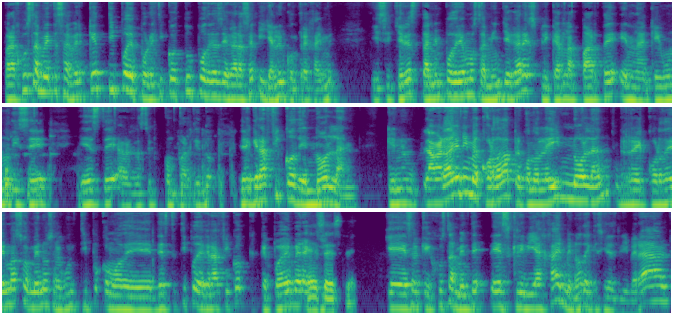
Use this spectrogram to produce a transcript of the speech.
para justamente saber qué tipo de político tú podrías llegar a ser, y ya lo encontré, Jaime. Y si quieres, también podríamos también llegar a explicar la parte en la que uno dice, este, a ver, lo estoy compartiendo, el gráfico de Nolan, que la verdad yo ni me acordaba, pero cuando leí Nolan, recordé más o menos algún tipo como de, de este tipo de gráfico que, que pueden ver aquí. Es este. Que es el que justamente escribía Jaime, ¿no? De que si eres liberal,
